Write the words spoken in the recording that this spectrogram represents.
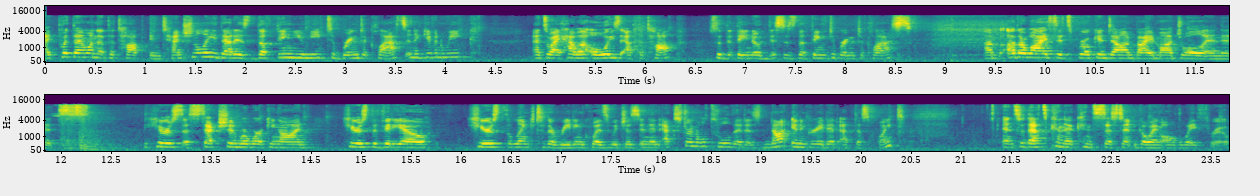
I put that one at the top intentionally. That is the thing you need to bring to class in a given week. And so I have it always at the top so that they know this is the thing to bring to class. Um, otherwise, it's broken down by module and it's here's a section we're working on, here's the video, here's the link to the reading quiz, which is in an external tool that is not integrated at this point. And so that's kind of consistent going all the way through.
